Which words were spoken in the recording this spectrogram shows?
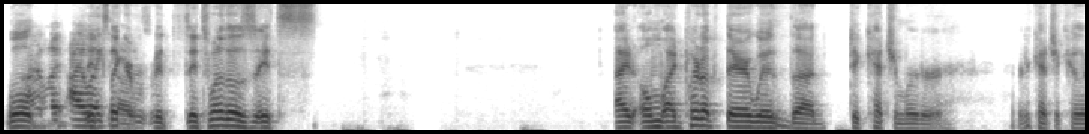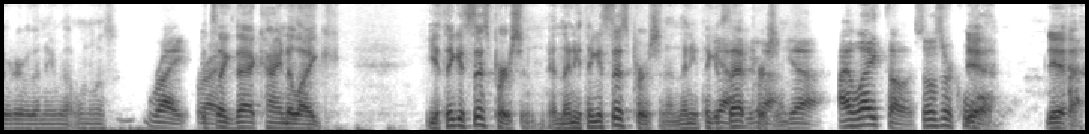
well, I like- I like it's like a, it's it's one of those. It's I'd um, I'd put up there with uh, to catch a murderer or to catch a killer, whatever the name of that one was. Right. Right. It's like that kind of like you think it's this person, and then you think it's this person, and then you think yeah, it's that yeah, person. Yeah. I like those. Those are cool. Yeah. Yeah.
